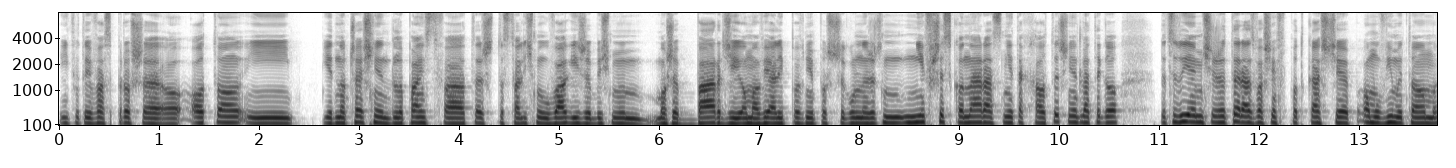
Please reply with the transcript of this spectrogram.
i tutaj was proszę o, o to i jednocześnie dla Państwa też dostaliśmy uwagi, żebyśmy może bardziej omawiali pewnie poszczególne rzeczy. Nie wszystko naraz, nie tak chaotycznie, dlatego decydujemy się, że teraz właśnie w podcaście omówimy tą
